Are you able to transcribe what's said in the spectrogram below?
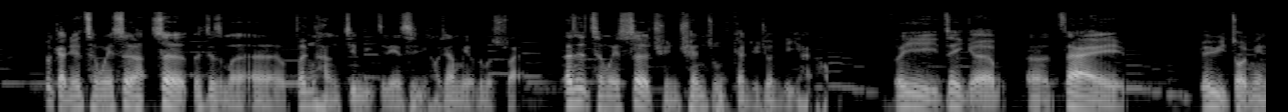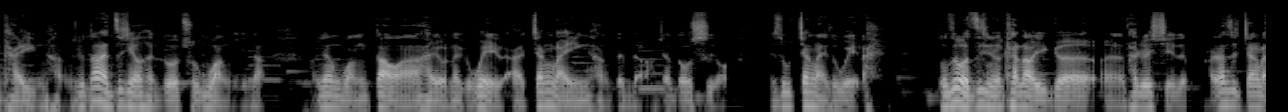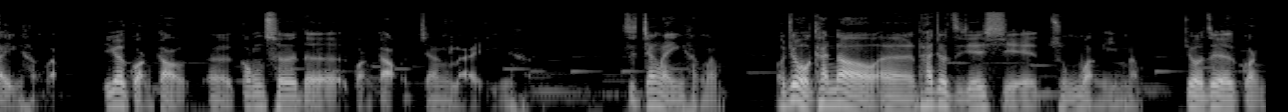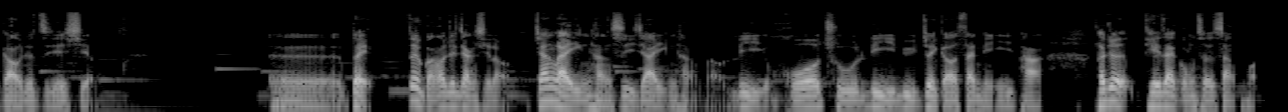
就感觉成为社社那个什么呃分行经理这件事情好像没有那么帅，但是成为社群圈主感觉就很厉害哈。所以这个呃，在元宇宙里面开银行，就当然之前有很多纯网银啊，好像王道啊，还有那个未来啊，将来银行等等，好像都是哦，也是将来是未来。总之我之前就看到一个呃，他就写的好像是将来银行吧，一个广告，呃，公车的广告，将来银行是将来银行吗？我就我看到呃，他就直接写纯网银嘛。就这个广告就直接写，呃，对，这个广告就这样写了。将来银行是一家银行哦，利活储利率最高三点一趴，它就贴在公车上哈。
